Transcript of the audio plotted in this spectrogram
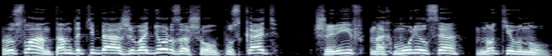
«Руслан, там до тебя живодер зашел, пускать?» Шериф нахмурился, но кивнул.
